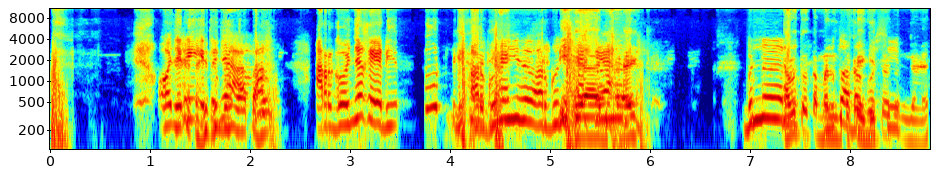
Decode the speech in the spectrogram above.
oh jadi Itu itunya nggak apa tahu. argonya kayak di tut gitu. Iya, argonya Iya, Iya, iya. baik. bener. Tahu tuh temen tuh ada gitu gosip. tuh, enggak?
